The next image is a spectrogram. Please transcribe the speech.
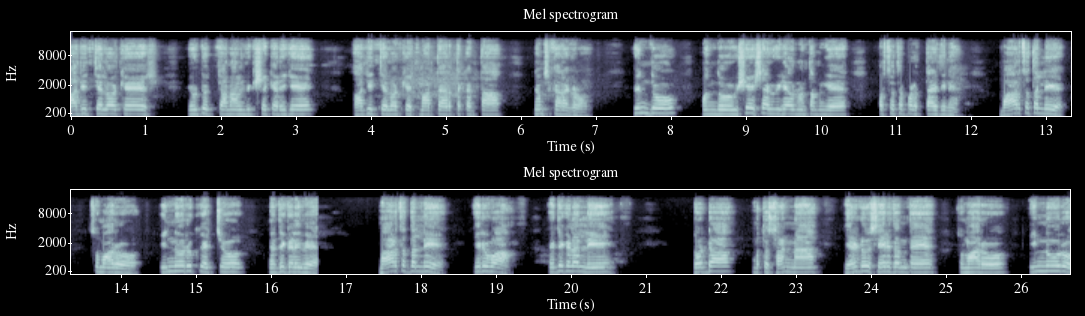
ಆದಿತ್ಯ ಲೋಕೇಶ್ ಯೂಟ್ಯೂಬ್ ಚಾನಲ್ ವೀಕ್ಷಕರಿಗೆ ಆದಿತ್ಯ ಲೋಕೇಶ್ ಮಾಡ್ತಾ ಇರತಕ್ಕಂಥ ನಮಸ್ಕಾರಗಳು. ಇಂದು ಒಂದು ವಿಶೇಷ ವಿಡಿಯೋವನ್ನು ತಮಗೆ ಪ್ರಸ್ತುತಪಡಿಸ್ತಾ ಇದ್ದೀನಿ. ಭಾರತದಲ್ಲಿ ಸುಮಾರು ಇನ್ನೂರಕ್ಕೂ ಹೆಚ್ಚು ನದಿಗಳಿವೆ. ಭಾರತದಲ್ಲಿ ಇರುವ ನದಿಗಳಲ್ಲಿ ದೊಡ್ಡ ಮತ್ತು ಸಣ್ಣ ಎರಡೂ ಸೇರಿದಂತೆ ಸುಮಾರು ಇನ್ನೂರು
